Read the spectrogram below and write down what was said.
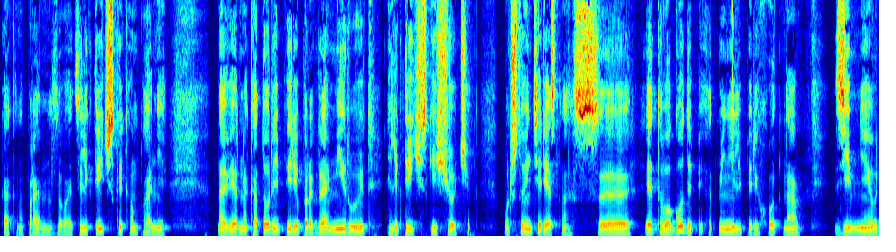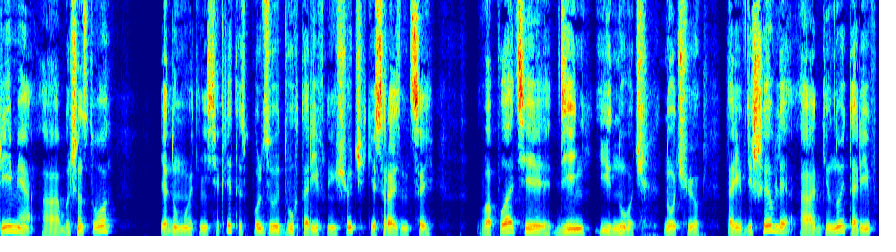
как она правильно называется, электрической компании, наверное, который перепрограммирует электрический счетчик. Вот что интересно, с этого года отменили переход на зимнее время, а большинство, я думаю, это не секрет, используют двухтарифные счетчики с разницей в оплате день и ночь. Ночью тариф дешевле, а дневной тариф,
